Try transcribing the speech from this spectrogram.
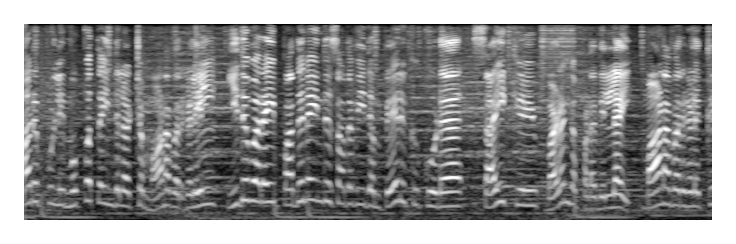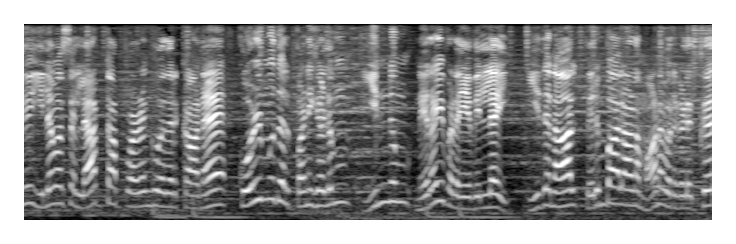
ஆறு புள்ளி முப்பத்தைந்து லட்சம் மாணவர்களில் இதுவரை பதினைந்து சதவீதம் பேருக்கு கூட சைக்கிள் வழங்கப்படவில்லை. மாணவர்களுக்கு இலவச லேப்டாப் வழங்குவதற்கான கொள்முதல் பணிகளும் இன்னும் நிறைவடையவில்லை. இதனால் பெரும்பாலான மாணவர்களுக்கு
